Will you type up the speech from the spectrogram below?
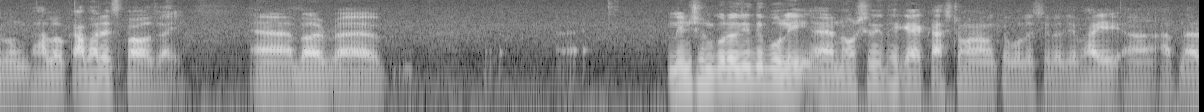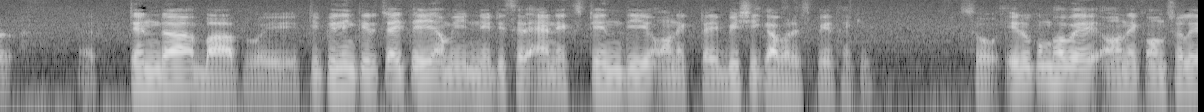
এবং ভালো কাভারেজ পাওয়া যায়। আবার মেনশন করেও যদি বলি নরসিংদী থেকে এক কাস্টমার আমাকে বলেছিল যে, ভাই আপনার টেন্ডা বা ওই টিপি লিঙ্কের চাইতে আমি নেটিসের অ্যানেক্স টেন দিয়ে অনেকটাই বেশি কাভারেজ পেয়ে থাকি। সো এরকমভাবে অনেক অঞ্চলে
